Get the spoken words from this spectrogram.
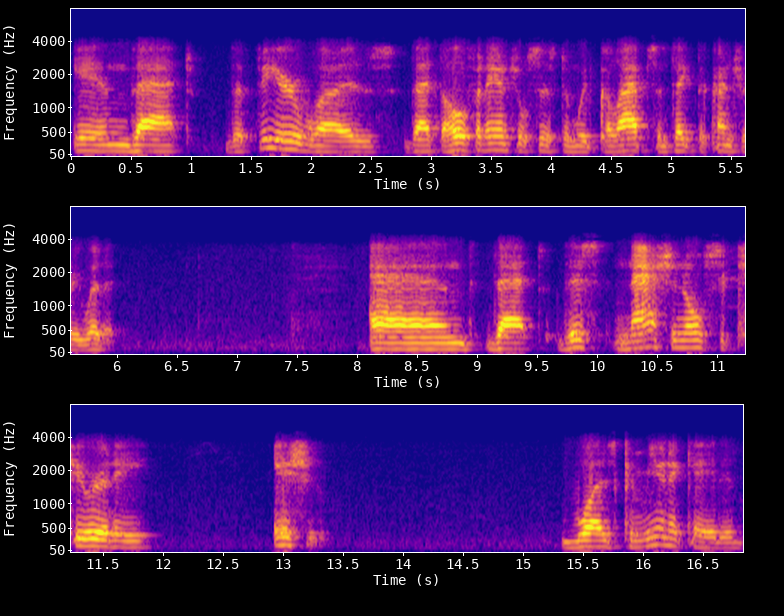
in that the fear was that the whole financial system would collapse and take the country with it. And that this national security issue was communicated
